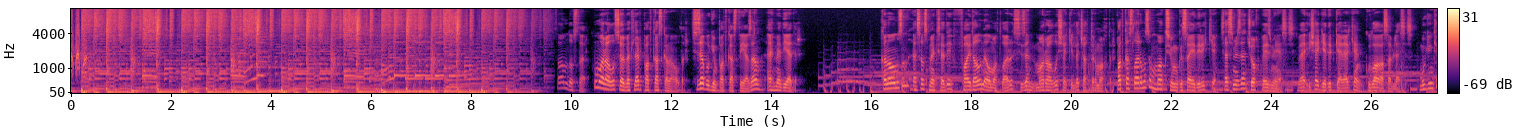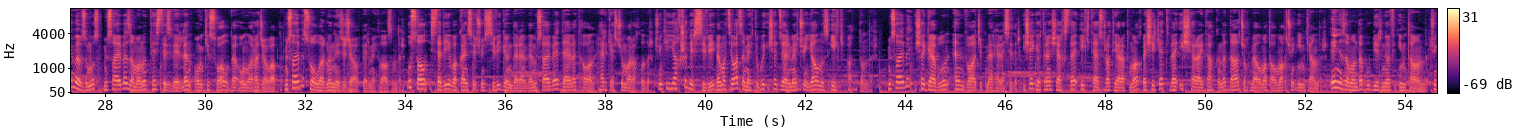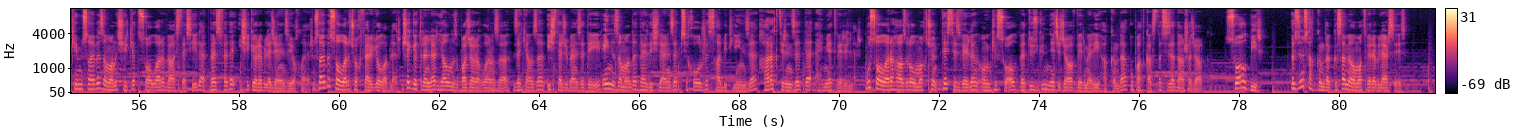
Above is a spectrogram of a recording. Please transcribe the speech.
Salam dostlar. Bu maraqlı söhbətlər podkast kanalıdır. Sizə bu gün podkastı yazan Əhmədiyyədir. Kanalımızın əsas məqsədi faydalı məlumatları sizə maraqlı şəkildə çatdırmaqdır. Podkastlarımızı maksimum qısa edirik ki, səsimizdən çox bezməyəsiniz və işə gedib gələrkən qulaq asa biləsiniz. Bugünkü mövzumuz müsahibə zamanı tez-tez verilən 12 sual və onlara cavabdır. Müsahibə suallarına necə cavab vermək lazımdır? Bu sual istədiyi vakansiya üçün CV göndərən və müsahibəyə dəvət alan hər kəs üçün maraqlıdır. Çünki yaxşı bir CV və motivasiya məktubu işə düzəlmək üçün yalnız ilk addımdır. Müsahibə işə qəbulun ən vacib mərhələsidir mərhələsidir. İşə götürən şəxsdə ilk təəssürat yaratmaq və şirkət və iş şəraiti haqqında daha çox məlumat almaq üçün imkandır. Eyni zamanda bu bir növ imtahandır. Çünki müsahibə zamanı şirkət sualları vasitəsilə vəzifədə işi görə biləcəyinizi yoxlayır. Müsahibə sualları çox fərqli ola bilər. İşə götürənlər yalnız bacarıqlarınıza, zəkanıza, iş təcrübənizə deyil, eyni zamanda vərdişlərinizə, psixoloji sabitliyinizə, xarakterinizə də əhəmiyyət verirlər. Bu suallara hazır olmaq üçün tez-tez verilən 12 sual və düzgün necə cavab verməliyik haqqında bu podkastda sizə danışacağıq. Sual 1. Özünüz haqqında qısa məlumat verə bilərsiniz?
